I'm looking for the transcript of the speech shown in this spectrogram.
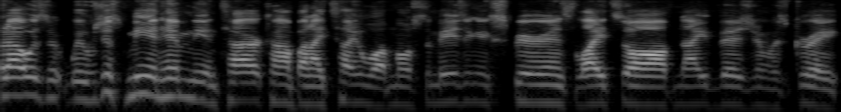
but I was it was just me and him the entire compound. I tell you what, most amazing experience. Lights off, night vision was great.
